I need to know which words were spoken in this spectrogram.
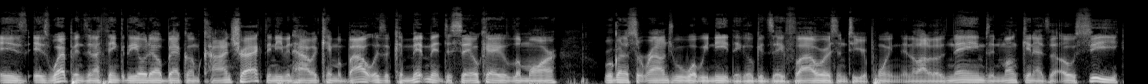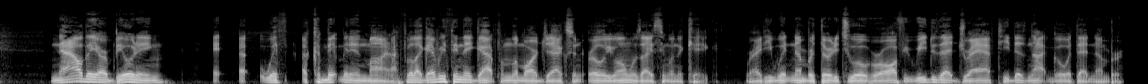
is is weapons. And I think the Odell Beckham contract and even how it came about was a commitment to say, okay, Lamar, we're going to surround you with what we need. They go get Zay Flowers, and to your point, and a lot of those names, and Monken as the OC. Now they are building eh, uh, with a commitment in mind. I feel like everything they got from Lamar Jackson early on was icing on the cake. Right, he went number thirty-two overall. If you redo that draft, he does not go at that number.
